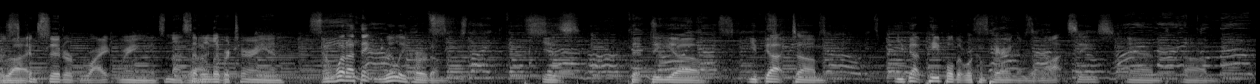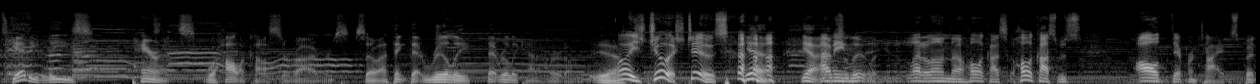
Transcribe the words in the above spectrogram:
is Right. considered right wing. It's not instead of Right. libertarian. And what I think really hurt him is that the uh, you've got um, you've got people that were comparing them to Nazis, and um, Geddy Lee's parents were Holocaust survivors. So I think that really that really kind of hurt him. Yeah. Well, he's Jewish too. So Yeah, yeah, I mean, let alone the Holocaust. Holocaust was all different types, but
